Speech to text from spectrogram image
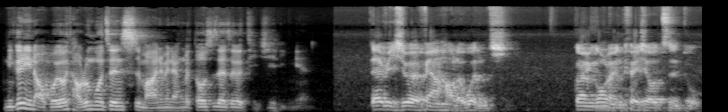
你跟你老婆有讨论过这件事吗？你们两个都是在这个体系里面。David 是个非常好的问题，关于公务员退休制度，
